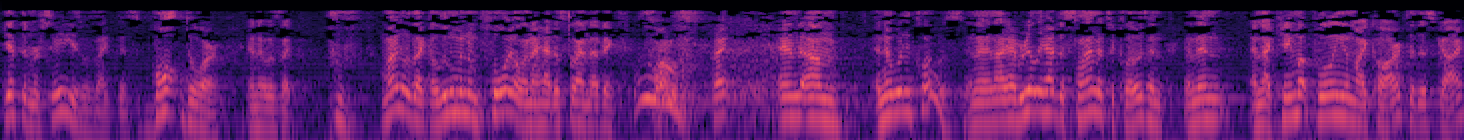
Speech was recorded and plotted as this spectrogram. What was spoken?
Yet the Mercedes was like this vault door, and it was like poof Mine was like aluminum foil, and I had to slam that thing. Whoa! Right? And um, and it wouldn't close. And then I really had to slam it to close. And and then and I came up pulling in my car to this guy.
